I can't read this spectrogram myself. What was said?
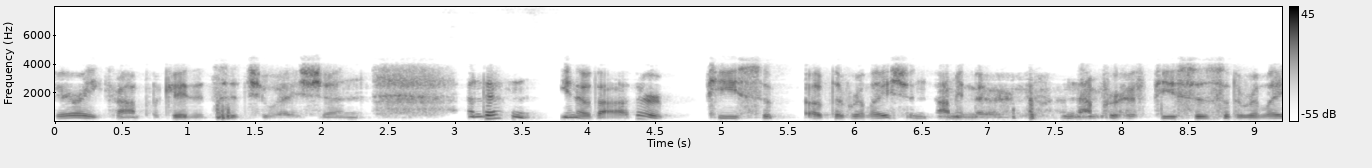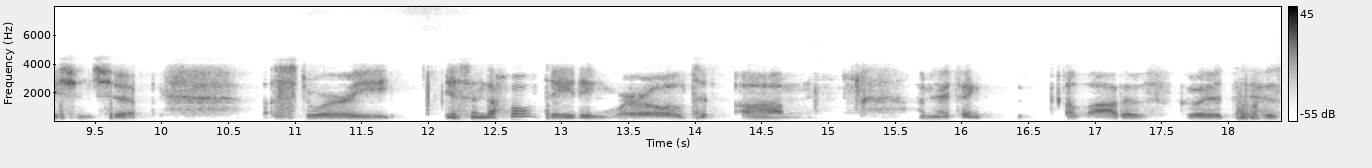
very complicated situation. And then, you know, the other piece of, of the relation, I mean, there are a number of pieces of the relationship story is in the whole dating world. Um, I mean, I think a lot of good has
